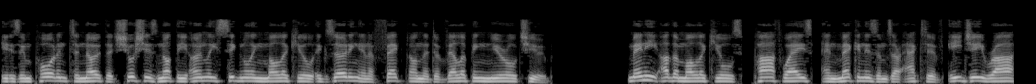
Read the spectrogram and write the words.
It is important to note that shush is not the only signaling molecule exerting an effect on the developing neural tube. Many other molecules, pathways, and mechanisms are active e.g. Ra,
